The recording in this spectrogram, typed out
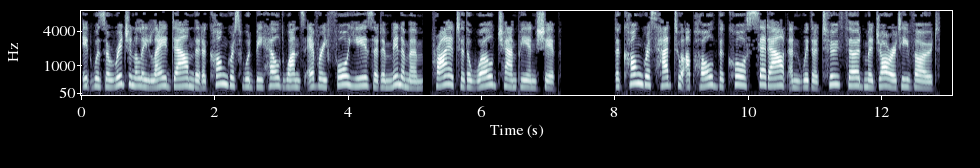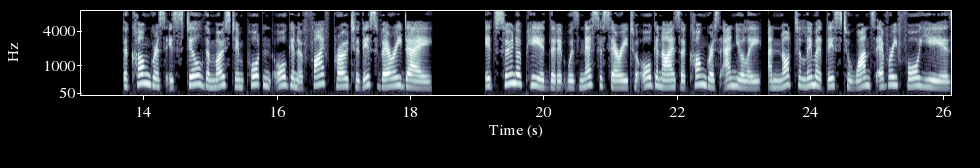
It was originally laid down that a Congress would be held once every four years at a minimum, prior to the World Championship. The Congress had to uphold the course set out and with a two-third majority vote. The Congress is still the most important organ of FIFPro to this very day. It soon appeared that it was necessary to organize a Congress annually, and not to limit this to once every four years.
